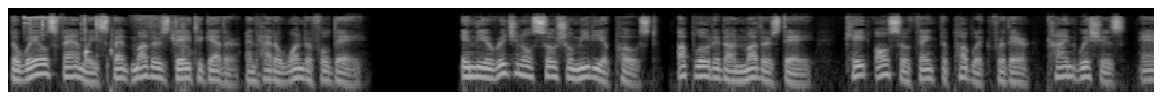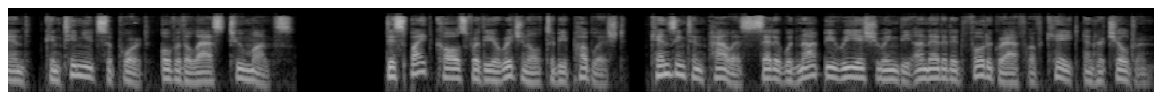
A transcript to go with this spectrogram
the Wales family spent Mother's Day together and had a wonderful day. In the original social media post, uploaded on Mother's Day, Kate also thanked the public for their kind wishes and continued support over the last two months. Despite calls for the original to be published, Kensington Palace said it would not be reissuing the unedited photograph of Kate and her children.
